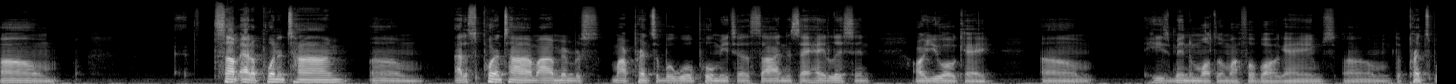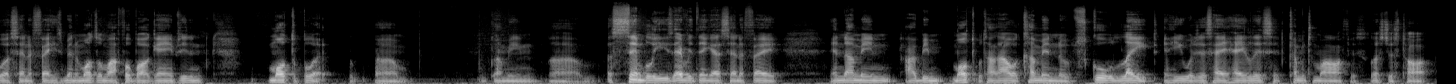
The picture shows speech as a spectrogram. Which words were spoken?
Um, some at a point in time, um, at a point in time, I remember my principal will pull me to the side and say, "Hey, listen, are you okay?" Um, he's been to multiple of my football games. Um, the principal of Santa Fe, he's been to multiple of my football games. He didn't multiple, um, I mean, um, assemblies, everything at Santa Fe. And I mean, I'd be multiple times. I would come into school late, and he would just, say, hey, listen, come into my office. Let's just talk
